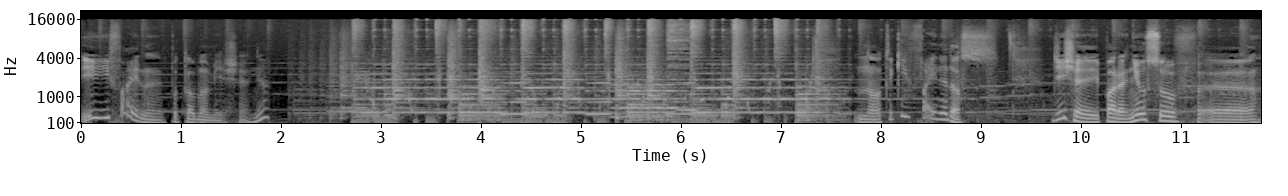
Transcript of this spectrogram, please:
i fajny, podoba mi się, nie? No, taki fajny dos. Dzisiaj parę newsów. E,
